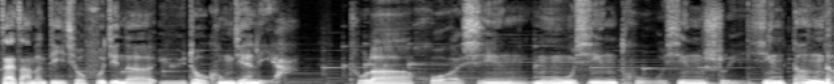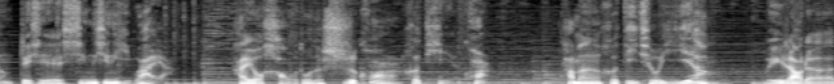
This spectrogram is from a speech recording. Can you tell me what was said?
在咱们地球附近的宇宙空间里呀，除了火星、木星、土星、水星等等这些行星以外呀。还有好多的石块和铁块，它们和地球一样，围绕着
